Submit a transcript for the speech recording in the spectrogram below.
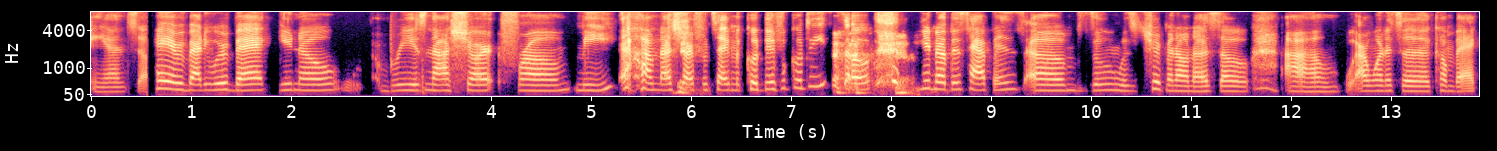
and so hey everybody we're back you know Bri is not short from me i'm not short from technical difficulties so you know this happens um, zoom was tripping on us so um, i wanted to come back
